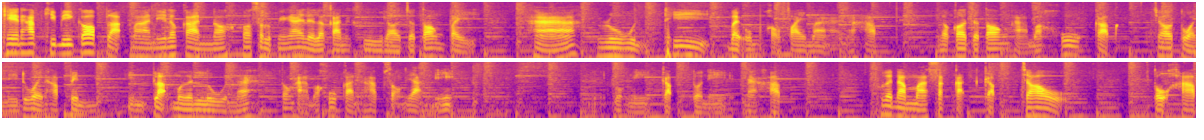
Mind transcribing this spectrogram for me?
เคนะครับ คลิปนี้ก็ประมาณนี้แล้วกันเนาะก็สรุปง่ายๆเลยแล้วกัน คือเราจะต้องไปหารูนที่ไบโอมเขาไฟมานะครับ แล้วก็จะต้องหามาคู่กับเจ้าตัวนี้ด้วยนะครับ เป็นหินประเมินรูนนะ ต้องหามาคู่กันนะครับสองอย่างนี้พวกนี้กับตัวนี้นะครับ เพื่อนำมาสกัดกับเจ้าโตคาบ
